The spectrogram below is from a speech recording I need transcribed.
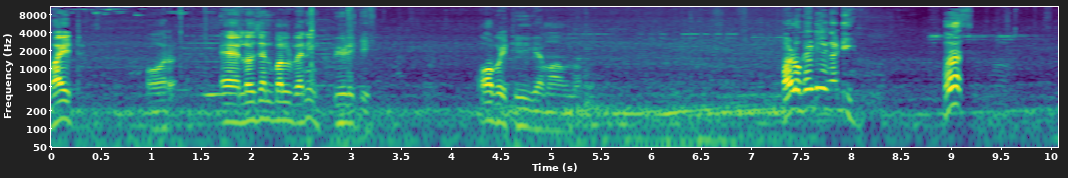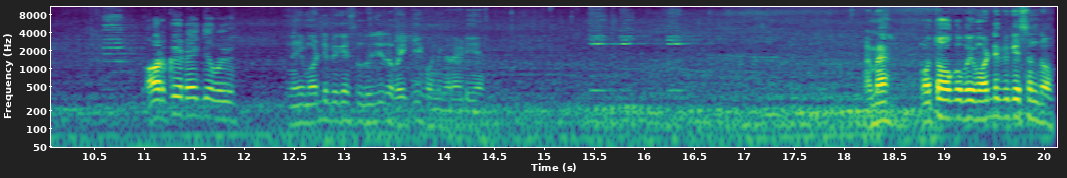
वाइट और एलोजन बल्ब है नहीं पीड़ की ओ भाई ठीक है मामला भाड़ो गाड़ी है गाड़ी बस और कोई रह गया कोई नई मॉडिफिकेशन दूजी तो भाई की कौन कराड़ी है हमें? वो तो होगा भाई मॉडिफिकेशन तो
